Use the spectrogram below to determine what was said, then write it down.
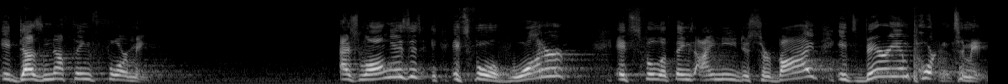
it does nothing for me. As long as it's full of water, it's full of things I need to survive, it's very important to me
